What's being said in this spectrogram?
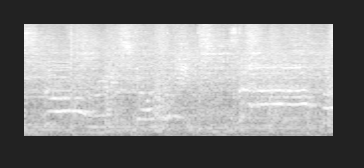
story, story, story.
